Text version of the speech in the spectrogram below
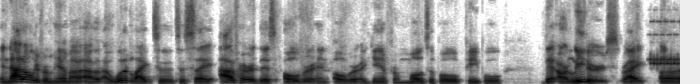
And not only from him, I, I, I, would like to, to say I've heard this over and over again from multiple people that are leaders, right, uh,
